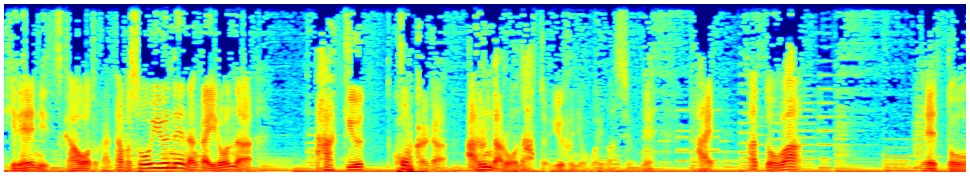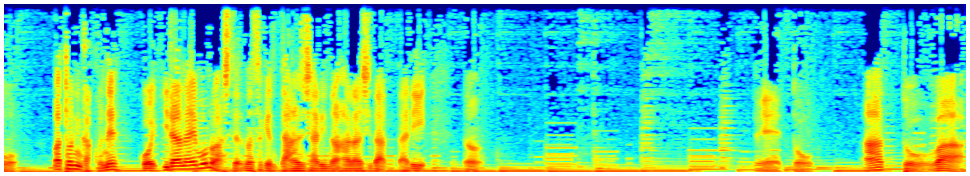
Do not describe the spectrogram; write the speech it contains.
綺麗に使おうとか、多分そういうね、なんかいろんな波及効果があるんだろうなというふうに思いますよね。はい。あとは、えっ、ー、と、まあ、とにかくね、こう、いらないものは捨てるましたけど、断捨離の話だったり、うん。えっ、ー、と、あとは、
